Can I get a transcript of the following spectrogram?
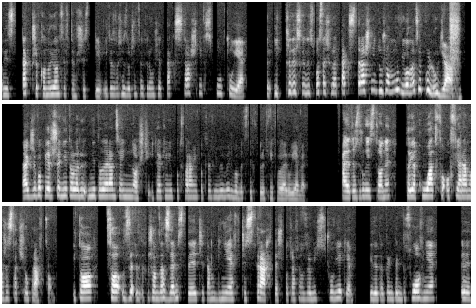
On jest tak przekonujący w tym wszystkim i to jest właśnie złoczyńca, któremu się tak strasznie współczuje. I przede wszystkim to jest postać, która tak strasznie dużo mówi o nas jako ludziach. Tak, że po pierwsze nietoleru- nietolerancja inności i to, jakimi potworami potrafimy być wobec tych, których nie tolerujemy. Ale też z drugiej strony to, jak łatwo ofiara może stać się oprawcą. I to, co z- zemsty, czy tam gniew, czy strach też potrafią zrobić z człowiekiem. Kiedy tak, tak, tak dosłownie y,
